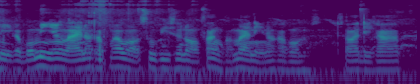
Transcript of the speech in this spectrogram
นี่กับผมมีอย่างไรเนาะครับมาบอกสู่พี่สู่น้องฟังประมาณนี้เนาะครับผม สวัสดีครับ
